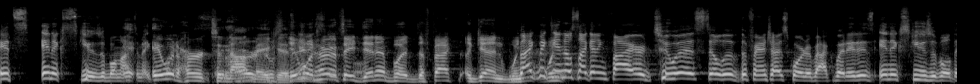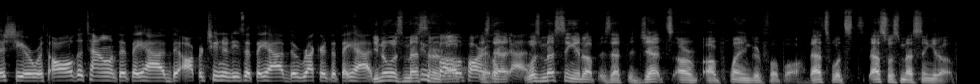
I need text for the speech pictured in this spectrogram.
It's inexcusable not to make. It the would hurt to not hurt. make It it. It would hurt if they didn't, but the fact, again, when Mike when- McDaniel's not getting fired. Tua is still the, the franchise quarterback, but it is inexcusable this year with all the talent that they had, the opportunities that they had, the record that they had. You know what's messing it up apart is like that, that. what's messing it up is that the Jets are, are playing good football. That's what's that's what's messing it up.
